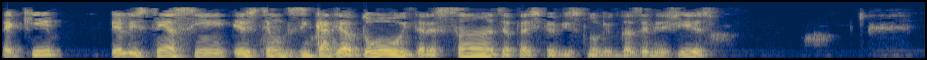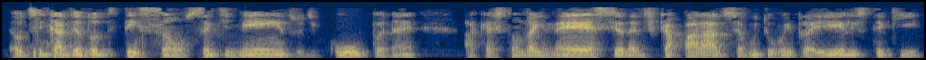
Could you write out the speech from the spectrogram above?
É que eles têm assim, eles têm um desencadeador interessante, até escrevi isso no livro das energias. É o desencadeador de tensão, sentimentos, de culpa, né? A questão da inércia, né? De ficar parado, isso é muito ruim para eles, ter que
